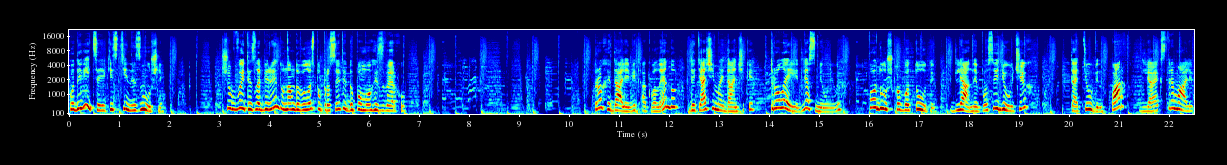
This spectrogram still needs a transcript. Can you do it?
Подивіться, які стіни з мушлі. Щоб вийти з лабіринту, нам довелось попросити допомоги зверху. Трохи далі від Акваленду дитячі майданчики, тролеї для сміливих, подушко-ботути для непосидючих та тюбінг-парк для екстремалів.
